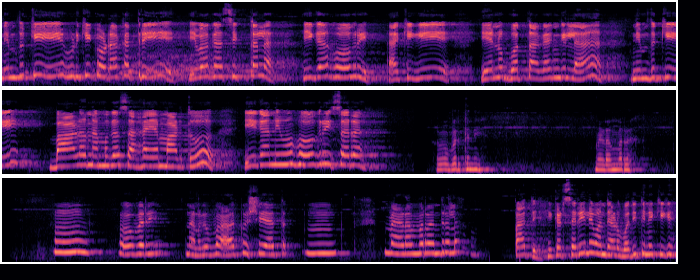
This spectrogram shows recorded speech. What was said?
ನಿಮ್ದಕ್ಕೆ ಹುಡುಕಿ ಕೊಡಾಕತ್ರಿ. ಇವಾಗ ಸಿಕ್ತಲ್ಲ ಈಗ ಹೋಗ್ರಿ. ಆಕಿಗೆ ಏನು ಗೊತ್ತಾಗಂಗಿಲ್ಲ. ನಿಮ್ದಕ್ಕೆ ಭಾಳ ನಮಗ ಸಹಾಯ ಮಾಡ್ತು. ಈಗ ನೀವು ಹೋಗ್ರಿ ಸರ. ಹೋಗಿ ಬರ್ತೀನಿ. ಮೇಡಮರ. ಹ್ಮ್ ಹೋಗ್ರಿ ನನಗೆ ಭಾಳ ಖುಷಿ ಆಯ್ತು. ಹ್ಞೂ ಮೇಡಮ್ ಅಂದ್ರಲ್ಲ. ಪಾತಿ ಈ ಕಡೆ ಸರಿನೇ ಒಂದೆರಡು ಒದಿತೀನಿ ಆಕಿಗೆ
